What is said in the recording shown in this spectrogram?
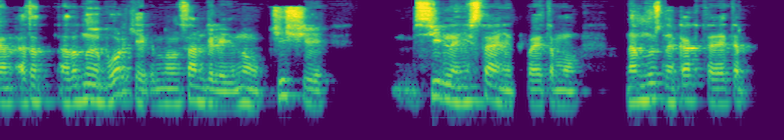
от, от одной уборки, ну, на самом деле, ну, чище сильно не станет, поэтому нам нужно как-то это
